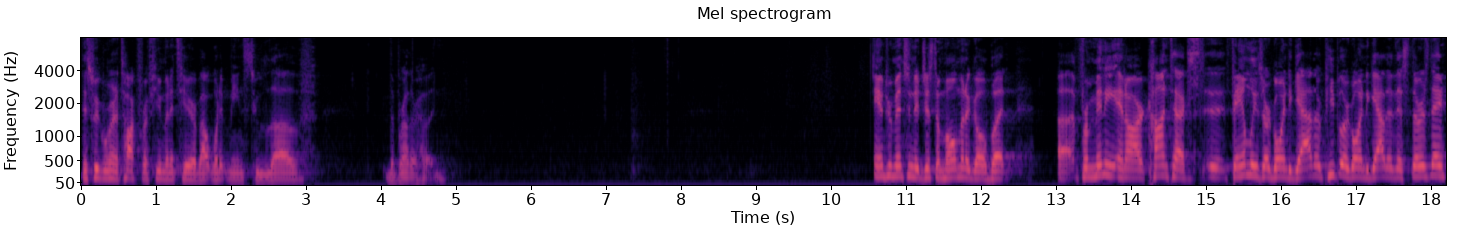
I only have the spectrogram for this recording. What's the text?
This week we're going to talk for a few minutes here about what it means to love the brotherhood. Andrew mentioned it just a moment ago, but uh, for many in our context, uh, families are going to gather, people are going to gather this Thursday.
